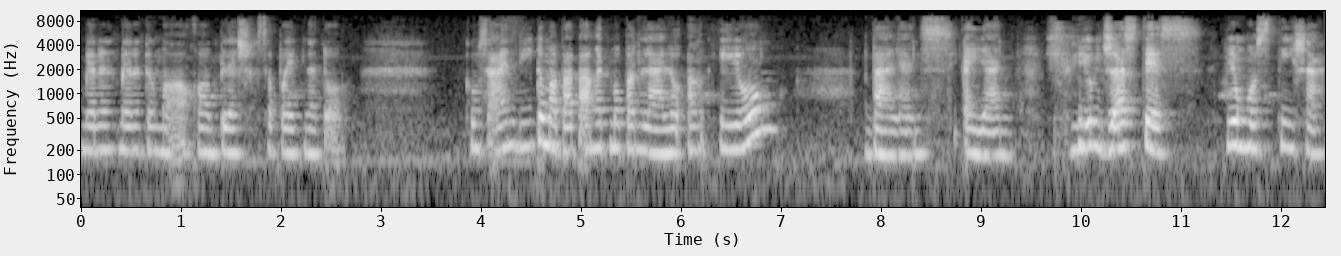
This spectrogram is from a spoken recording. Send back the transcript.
meron at meron kang ma-accomplish sa point na to. Kung saan dito mapapaangat mo pang lalo ang iyong balance. Ayan. Yung justice, yung hostisya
